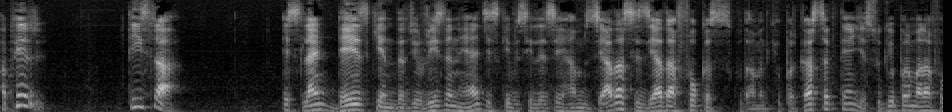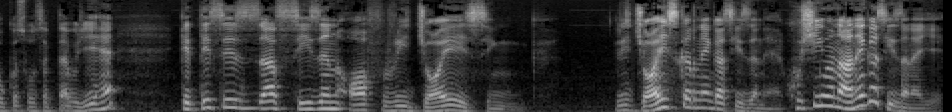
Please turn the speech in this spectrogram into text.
और फिर तीसरा इस लैंड डेज़ के अंदर जो रीजन है जिसके वसीले से हम ज़्यादा से ज़्यादा फोकस खुदामद के ऊपर कर सकते हैं यीशु के ऊपर हमारा फोकस हो सकता है वो ये है कि this is a season of rejoicing rejoice करने का सीज़न है। खुशी मनाने का सीज़न है ये।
